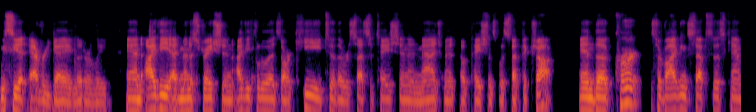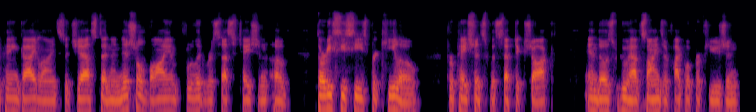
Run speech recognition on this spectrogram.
We see it every day, literally. And IV administration, IV fluids are key to the resuscitation and management of patients with septic shock. And the current surviving sepsis campaign guidelines suggest an initial volume fluid resuscitation of 30 cc's per kilo for patients with septic shock and those who have signs of hypoperfusion.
